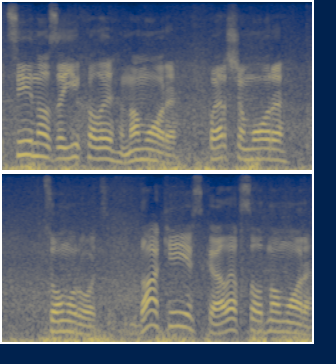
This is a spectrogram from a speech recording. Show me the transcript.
Традиційно заїхали на море. Перше море в цьому році. Да, київське, але все одно море.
